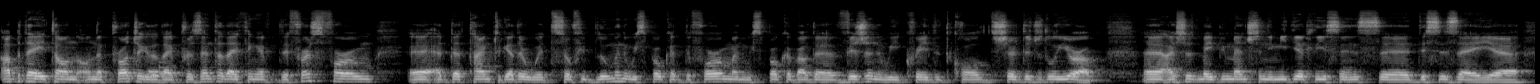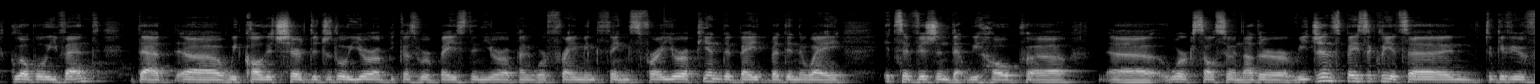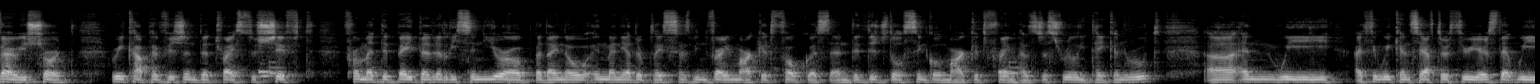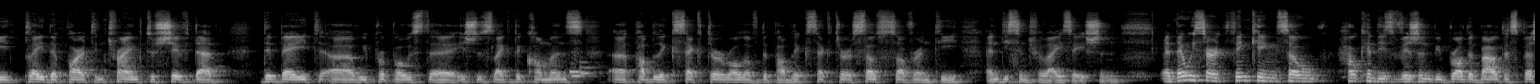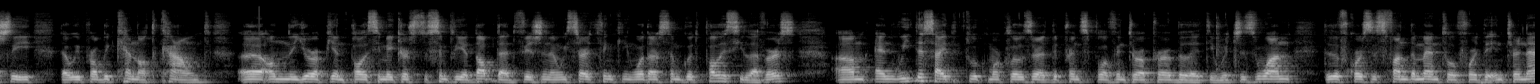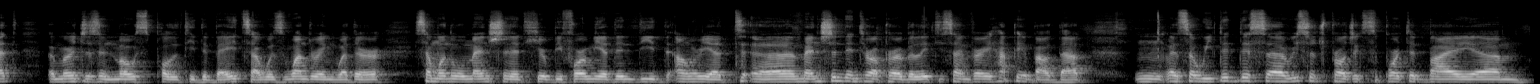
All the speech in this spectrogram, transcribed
update on, on a project that I presented, I think, at the first forum uh, at that time together with Sophie Bloemen. We spoke at the forum and we spoke about a vision we created called Share Digital Europe. Uh, I should maybe mention immediately, since uh, this is a uh, global event, that uh, we call it Shared Digital Europe because we're based in Europe and we're framing things for a European debate, but in a way, it's a vision that we hope uh, uh, works also in other regions. Basically, it's a to give you a very short recap, a vision that tries to shift from a debate that at least in Europe, but I know in many other places has been very market focused, and the digital single market frame has just really taken root. Uh, and we, I think we can say after three years that we played a part in trying to shift that debate. Uh, we proposed uh, issues like the commons, uh, public sector, role of the public sector, self sovereignty, and decentralization. And then we started thinking so, how can this vision be brought about, especially that we probably cannot count uh, on the European policymakers to simply adopt that vision? And we started thinking what are some good policy levers? Um, and we decided to look more closer at the principle of interoperability, which is one that, of course, is fundamental for the internet, emerges in most polity debates. I was wondering whether someone will mention it here before me, and indeed, Henriette uh, mentioned interoperability, so I'm very happy about that. Mm, so we did this uh, research project supported by um,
